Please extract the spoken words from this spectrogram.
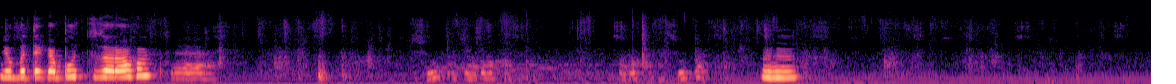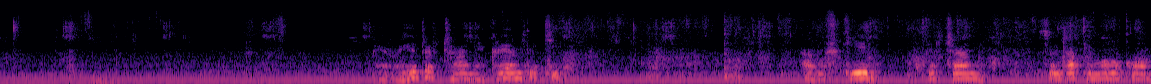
Любите капусту з горохом? це супа з горохом. Горохова супа. Угу. Пироги крентики, або Галушки терчання, Солдати молоком.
